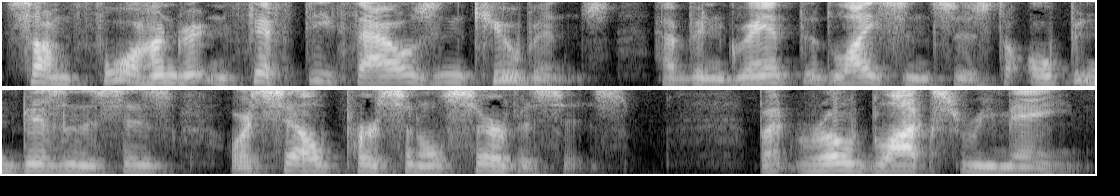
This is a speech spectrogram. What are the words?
Some 450,000 Cubans have been granted licenses to open businesses or sell personal services. But roadblocks remain.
